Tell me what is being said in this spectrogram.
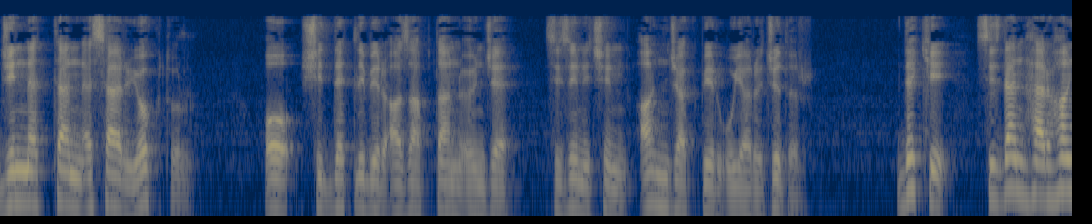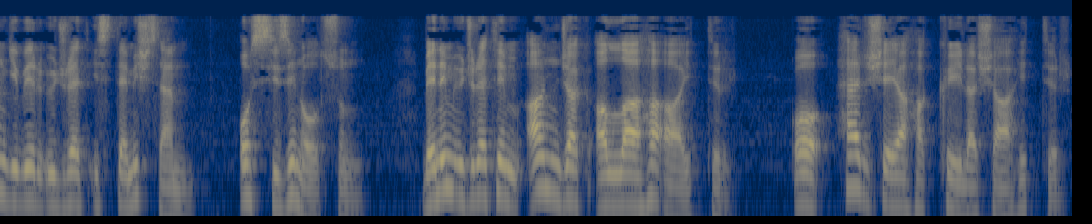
cinnetten eser yoktur. O şiddetli bir azaptan önce sizin için ancak bir uyarıcıdır. De ki, sizden herhangi bir ücret istemişsem, o sizin olsun. Benim ücretim ancak Allah'a aittir. O her şeye hakkıyla şahittir.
